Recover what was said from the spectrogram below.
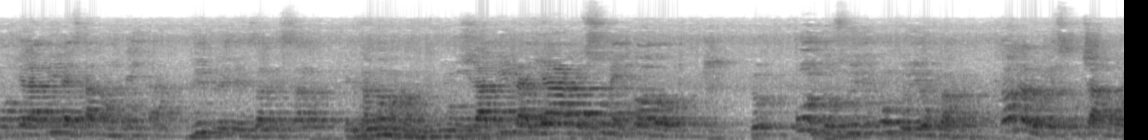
Porque la Biblia está contenta. Y la Biblia ya que escuchamos,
